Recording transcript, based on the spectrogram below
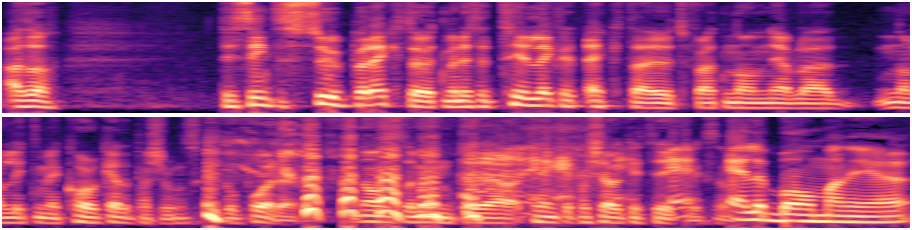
alltså det ser inte superäkta ut men det ser tillräckligt äkta ut för att någon jävla, någon lite mer korkad person ska gå på det. Någon som inte ja, tänker på källkritik liksom. Eller bara om man är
